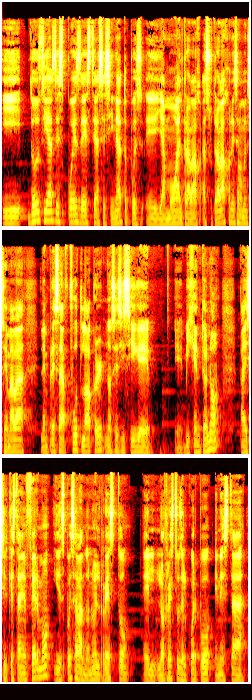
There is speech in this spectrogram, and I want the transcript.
Y dos días después de este asesinato, pues eh, llamó al trabajo, a su trabajo. En ese momento se llamaba la empresa Foot Locker. No sé si sigue vigente o no. Para decir que estaba enfermo y después abandonó el resto los restos del cuerpo en esta,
